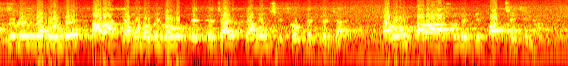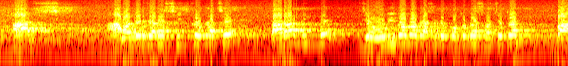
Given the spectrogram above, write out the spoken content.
স্টুডেন্টরা বলবে, তারা কেমন অভিভাবক দেখতে চায়, কেমন শিক্ষক দেখতে চায়, এবং তারা আসলে কি পাচ্ছে কিনা? আর আমাদের যারা শিক্ষক আছে, তারা দেখবে যে অভিভাবক আসলে কতটা সচেতন বা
